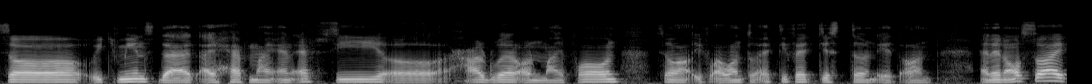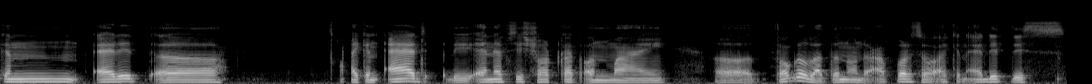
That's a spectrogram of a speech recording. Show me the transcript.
so which means that I have my NFC uh, hardware on my phone. So if I want to activate just turn it on. And then also I can edit uh, I can add the NFC shortcut on my uh, toggle button on the upper. So I can edit this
